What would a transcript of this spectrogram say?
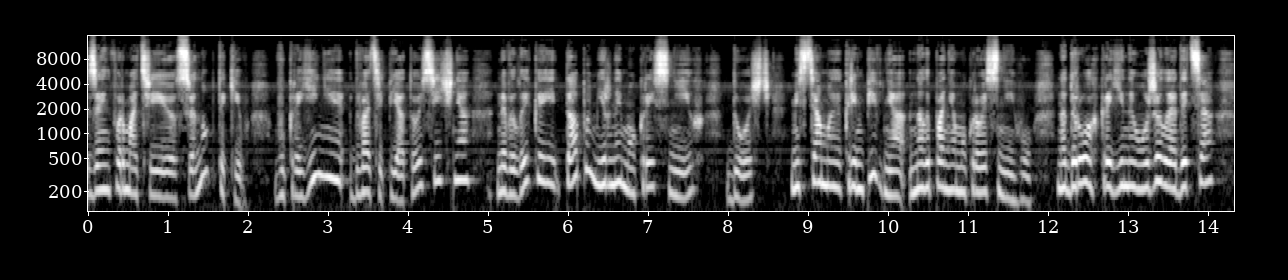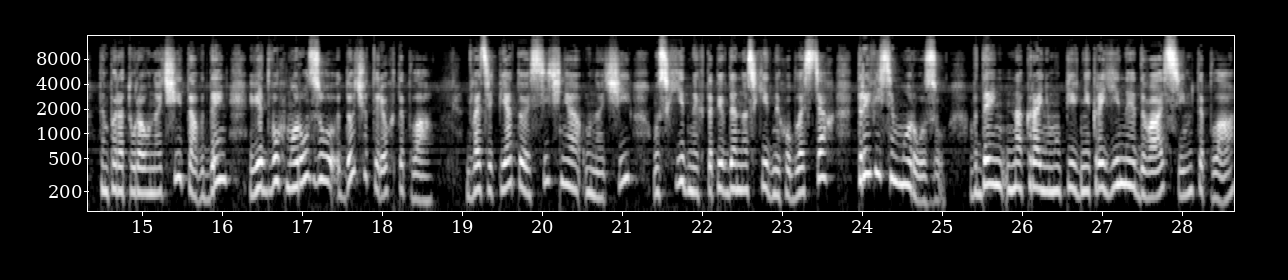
За інформацією синоптиків, в Україні 25 січня невеликий та помірний мокрий сніг, дощ, місцями, крім півдня, налипання мокрого снігу. На дорогах країни ожеледиться, температура вночі та вдень від 2 морозу до 4 тепла. 25 січня уночі у східних та південно-східних областях 3,8 морозу. Вдень на крайньому півдні країни 2,7 тепла.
